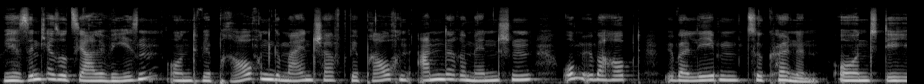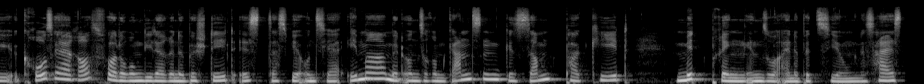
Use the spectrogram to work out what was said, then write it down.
Wir sind ja soziale Wesen und wir brauchen Gemeinschaft, wir brauchen andere Menschen, um überhaupt überleben zu können. Und die große Herausforderung, die darin besteht, ist, dass wir uns ja immer mit unserem ganzen Gesamtpaket mitbringen in so eine Beziehung. Das heißt,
